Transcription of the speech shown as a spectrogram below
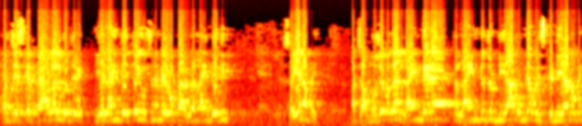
और जिसके पैरेलल गुजरे। ये लाइन देते ही उसने मेरे को पैरेलल लाइन दे दी। सही है ना भाई? अच्छा मुझे पता है लाइन दे रहे हैं तो लाइन के जो डीआर हो गया, वो इसके डीआर हो गए।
